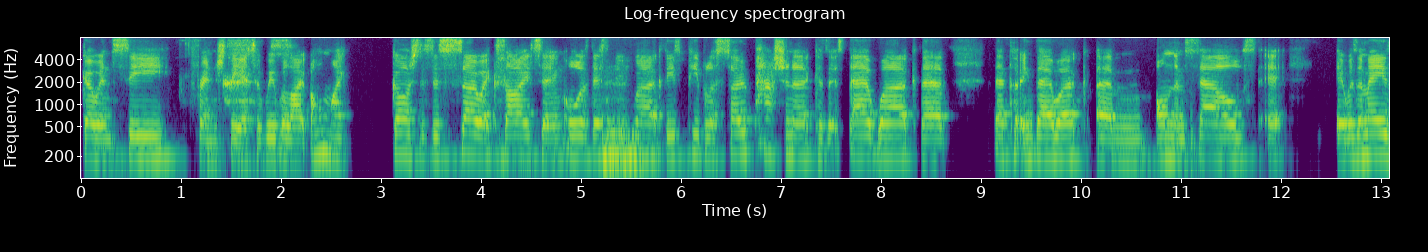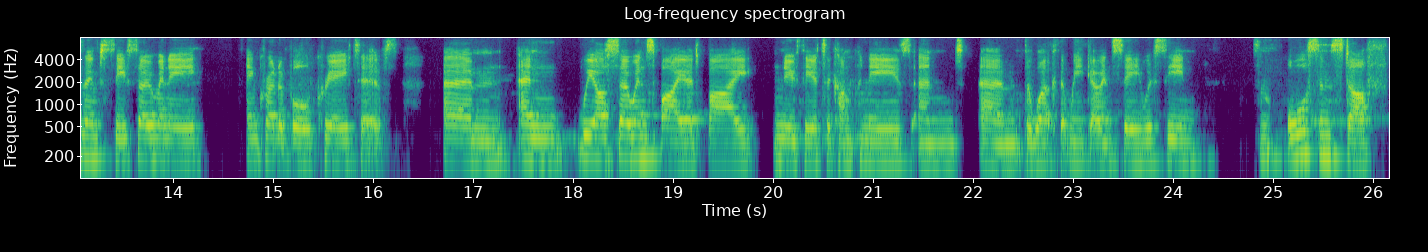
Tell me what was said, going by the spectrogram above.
go and see fringe theatre, we were like, oh my gosh, this is so exciting. All of this new work, these people are so passionate because it's their work. They're they're putting their work um, on themselves. It it was amazing to see so many incredible creatives. Um, and we are so inspired by new theatre companies and um, the work that we go and see. We've seen some awesome stuff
